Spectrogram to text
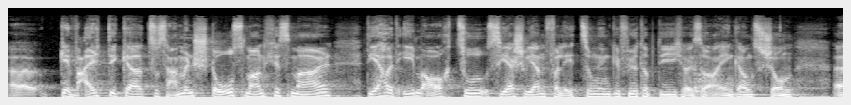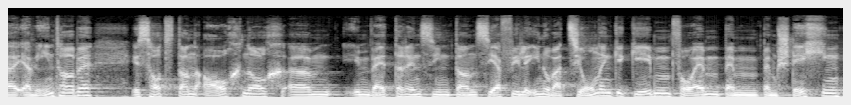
äh, gewaltiger Zusammenstoß manches Mal, der halt eben auch zu sehr schweren Verletzungen geführt hat, die ich also eingangs schon äh, erwähnt habe. Es hat dann auch noch ähm, im weiteren Sinn dann sehr viele Innovationen gegeben, vor allem beim, beim Stechen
